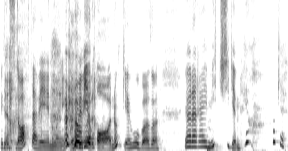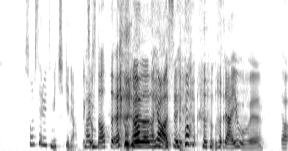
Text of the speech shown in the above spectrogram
Hvilken stat er vi i nå, egentlig? For vi aner ikke. Hun bare sånn Ja, der er i Michigan. Ja, OK. Sånn ser det ut i Michigan, ja. Feil state. Ja, ja, så, ja. Så det er jo eh, Ja.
